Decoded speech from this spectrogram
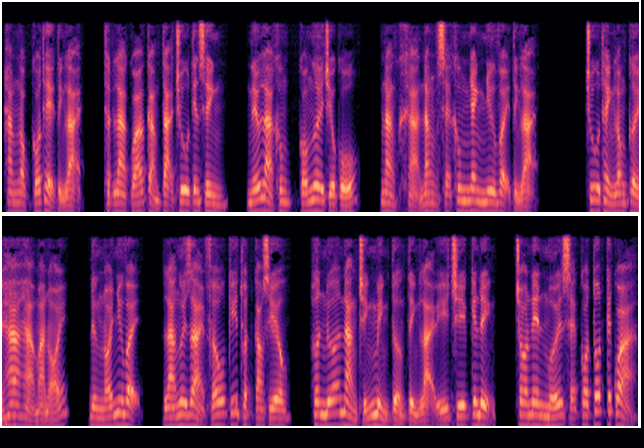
Hàm Ngọc có thể tỉnh lại, thật là quá cảm tạ Chu tiên sinh, nếu là không có ngươi chiếu cố, nàng khả năng sẽ không nhanh như vậy tỉnh lại. Chu Thành Long cười ha hả mà nói, đừng nói như vậy, là ngươi giải phẫu kỹ thuật cao siêu, hơn nữa nàng chính mình tưởng tỉnh lại ý chí kiên định, cho nên mới sẽ có tốt kết quả,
